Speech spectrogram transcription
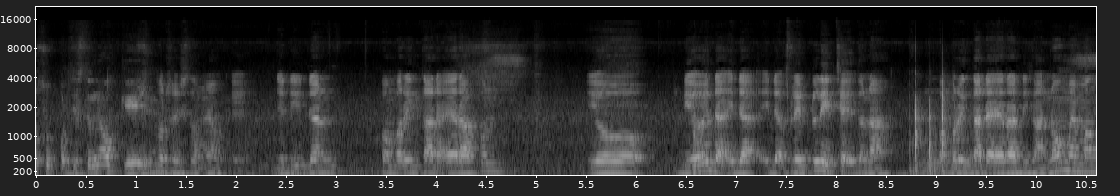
support sistemnya oke. Super sistemnya oke. Jadi dan pemerintah daerah pun yo dia tidak tidak tidak pelit pelit cek itu nah. Pemerintah daerah di sana memang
